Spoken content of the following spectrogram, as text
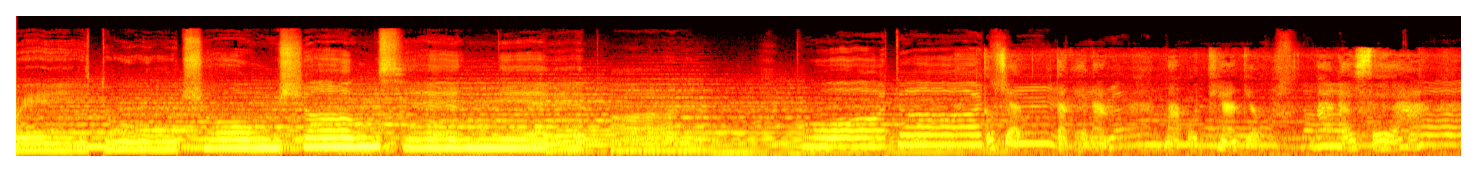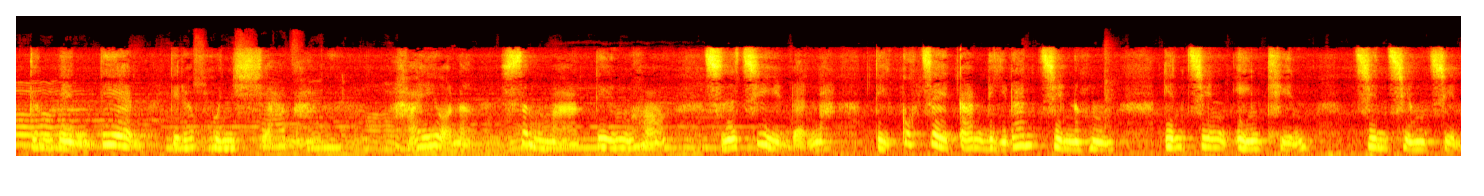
哈。分享啊，还有呢，圣马丁哈、哦，慈济人呐、啊，在国际间离咱真远，因真殷勤，真精进，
